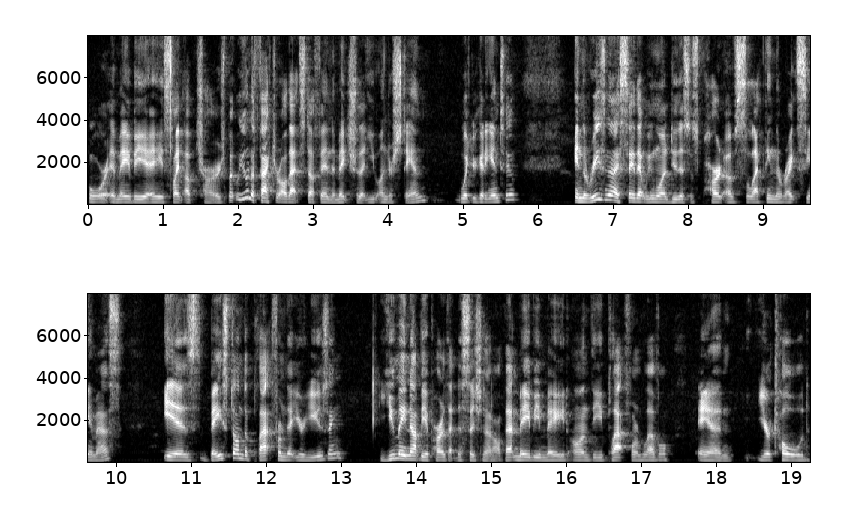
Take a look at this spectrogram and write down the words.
or it may be a slight upcharge, but we want to factor all that stuff in to make sure that you understand what you're getting into and the reason I say that we want to do this as part of selecting the right CMS is based on the platform that you're using, you may not be a part of that decision at all. That may be made on the platform level, and you're told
